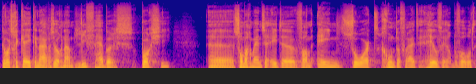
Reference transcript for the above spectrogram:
Er wordt gekeken naar een zogenaamd liefhebbersportie. Uh, sommige mensen eten van één soort groente of fruit heel veel. Bijvoorbeeld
